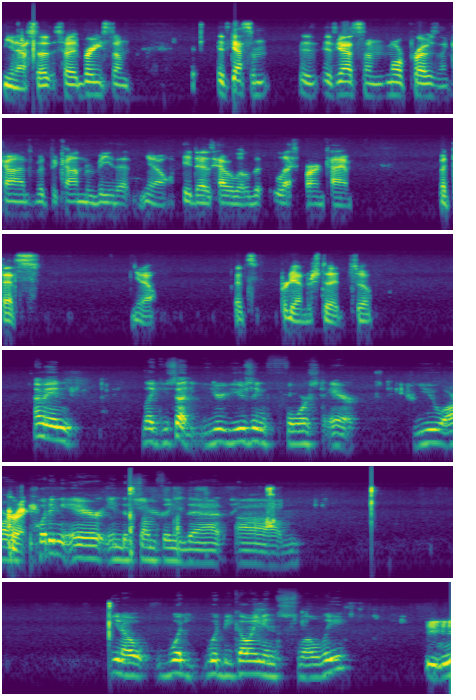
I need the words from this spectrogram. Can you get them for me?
you know, so so it brings some. It's got some. It's got some more pros than cons, but the con would be that you know it does have a little bit less burn time, but that's you know that's pretty understood. So, I mean, like you said, you're using forced air. You are Correct. putting air into something that um, you know would would be going in slowly mm-hmm.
